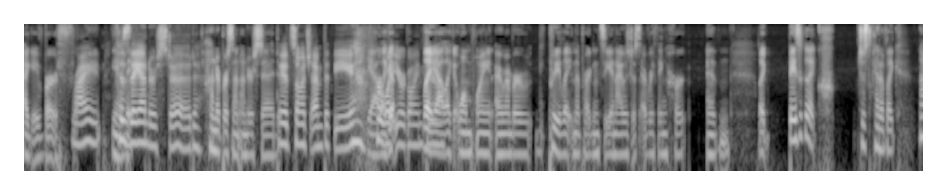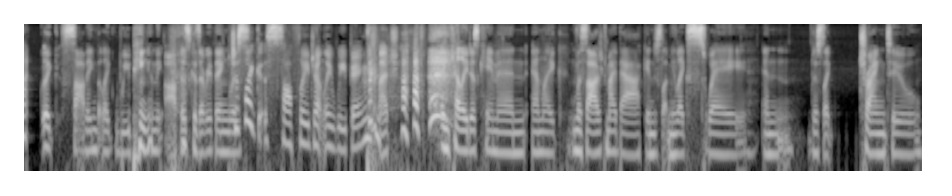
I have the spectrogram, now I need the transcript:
I gave birth. Right. Yeah, Because they- they, understood. Hundred percent understood. They had so much empathy Yeah, for like what you were going through. like yeah, like at one point I remember pretty late in the pregnancy, and I was just everything hurt and like basically like cr- just kind of like not like sobbing, but like weeping in the office because everything was just like softly, gently weeping. pretty much. and Kelly just came in and like massaged my back and just let me like sway and just like trying to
